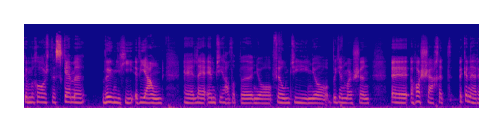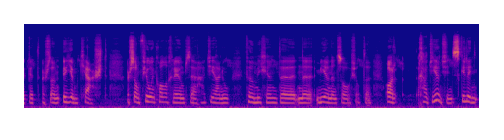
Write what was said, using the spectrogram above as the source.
go me goir de skemme bhúneí a bhí ann uh, le MG alpa nó filmdí nó buan mar sin uh, a thoseachad beganéragad ar san uim ceist ar san fiúin chochréimsa hadíanú filmichan de na mían an sóisialta or chadían sin skillin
